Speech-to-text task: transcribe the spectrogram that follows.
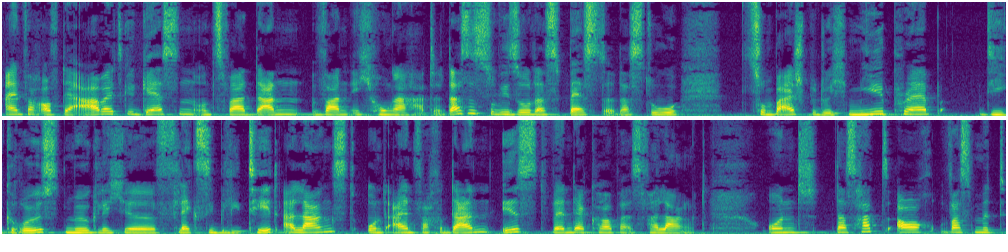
einfach auf der Arbeit gegessen und zwar dann, wann ich Hunger hatte. Das ist sowieso das Beste, dass du zum Beispiel durch Meal Prep die größtmögliche Flexibilität erlangst und einfach dann isst, wenn der Körper es verlangt. Und das hat auch was mit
